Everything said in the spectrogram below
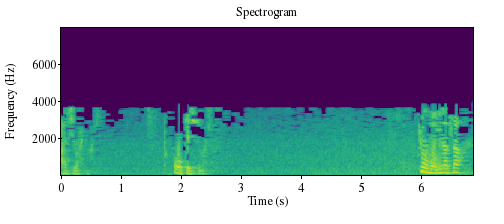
味わいます。お受けします。今日も皆さん、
